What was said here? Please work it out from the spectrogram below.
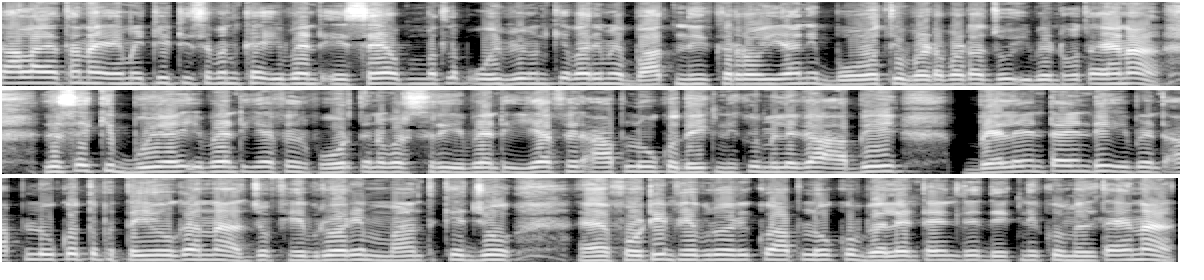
कल आया था ना एम का इवेंट ऐसे मतलब वो इवेंट के बारे में बात नहीं कर रहा हूँ, यानी बहुत ही बड़ा बड़ा जो इवेंट होता है ना, जैसे कि बुया इवेंट या फिर फोर्थ एनिवर्सरी इवेंट या फिर आप लोगों को देखने को मिलेगा। अभी वैलेंटाइन डे इवेंट आप लोगों को तो पता ही होगा ना, जो फेब्रुवरी मंथ के जो फोर्टीन फेब्रुवरी को लोगों को वैलेंटाइन डे देखने को मिलता है ना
